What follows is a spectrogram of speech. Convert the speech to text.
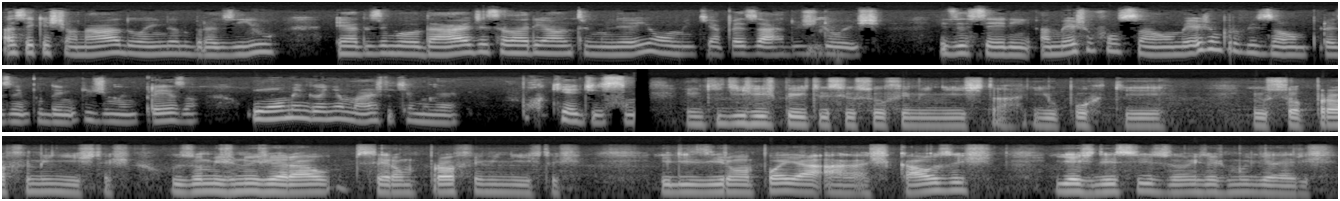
a ser questionado ainda no Brasil é a desigualdade salarial entre mulher e homem, que apesar dos dois exercerem a mesma função, a mesma provisão, por exemplo, dentro de uma empresa, o homem ganha mais do que a mulher. Por que disso? Em que diz respeito se eu sou feminista e o porquê eu sou pró-feministas. Os homens no geral serão pró-feministas. Eles irão apoiar as causas e as decisões das mulheres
